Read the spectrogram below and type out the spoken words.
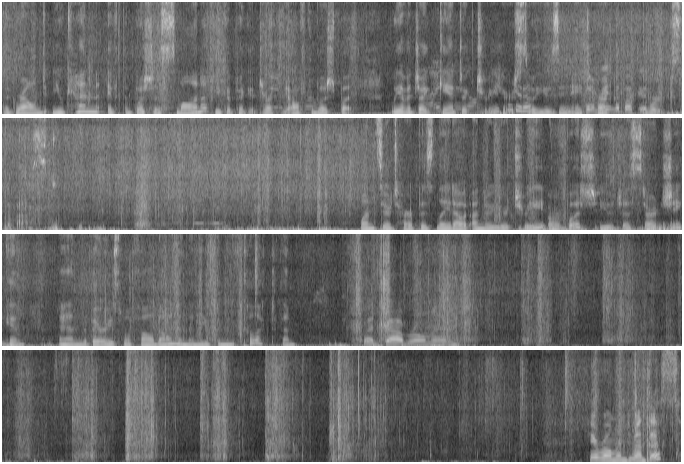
the ground. You can, if the bush is small enough, you could pick it directly off the bush, but we have a gigantic tree here, so using a tarp right works the best. Once your tarp is laid out under your tree or bush, you just start shaking and the berries will fall down and then you can collect them. Good job, Roman. Here, Roman, do you want this?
